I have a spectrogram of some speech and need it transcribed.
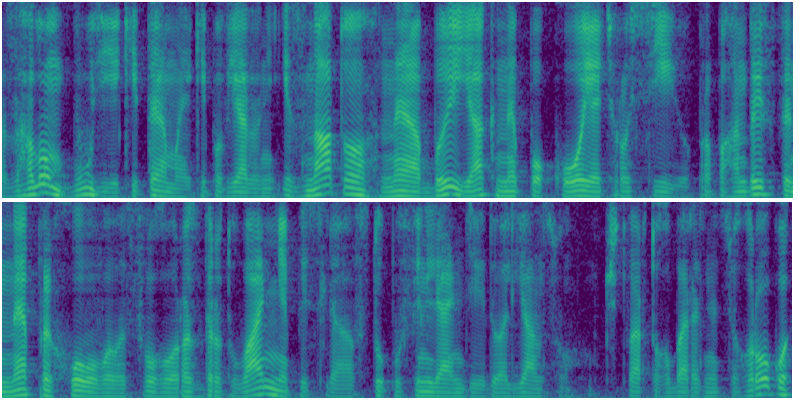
Загалом будь-які теми, які пов'язані із НАТО, неабияк непокоять Росію. Пропагандисти не приховували свого роздратування після вступу Фінляндії до альянсу 4 березня цього року.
